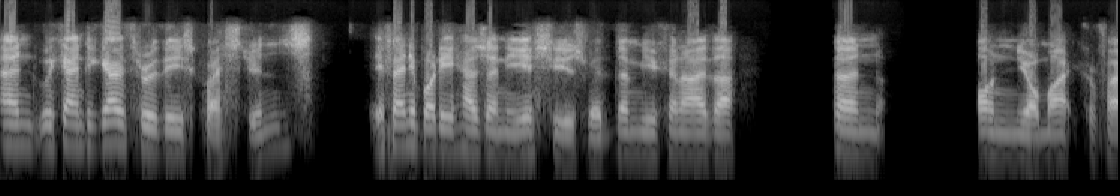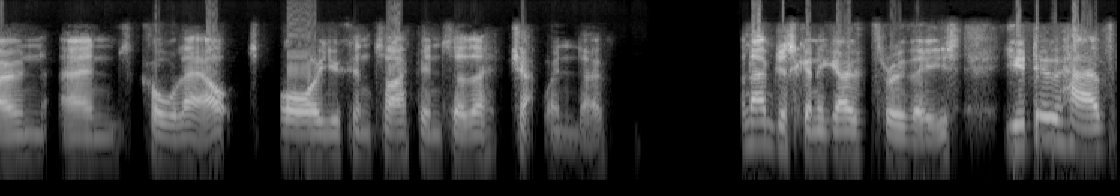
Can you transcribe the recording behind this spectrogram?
And we're going to go through these questions. If anybody has any issues with them, you can either turn on your microphone and call out, or you can type into the chat window. And I'm just going to go through these. You do have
